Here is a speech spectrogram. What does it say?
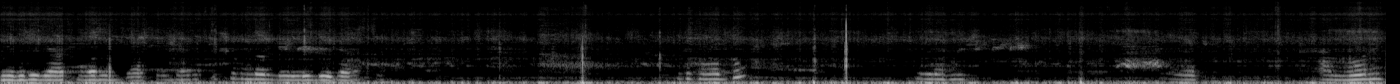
ভেন্ডি গাছ, মরিচ গাছ কি সুন্দর ভেন্ডি দিয়ে দেখো আর মরিচ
